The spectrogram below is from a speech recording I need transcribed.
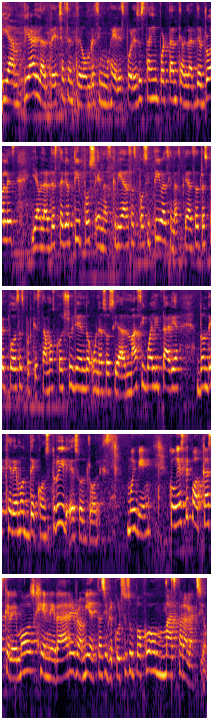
y a ampliar las brechas entre hombres y mujeres. Por eso es tan importante hablar de roles y hablar de estereotipos en las crianzas positivas y en las crianzas respetuosas porque estamos construyendo una sociedad más igualitaria donde queremos deconstruir esos roles. Muy bien, con este podcast queremos generar herramientas y recursos un poco más para la acción,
